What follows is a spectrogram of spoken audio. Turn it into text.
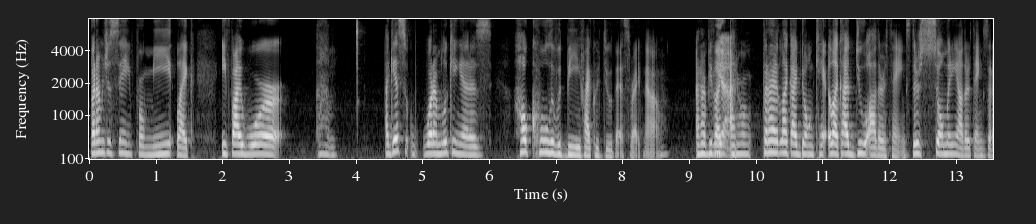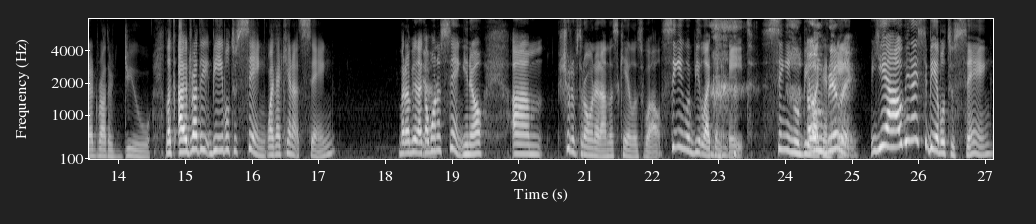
But i'm just saying for me like if i were um, i guess what i'm looking at is how cool it would be if i could do this right now. And i'd be like Yeah. i don't but i like i don't care. Like i do other things. There's so many other things that i'd rather do. Like i'd rather be able to sing. Like i cannot sing but I'll be like, I want to sing, you know? Um, should have thrown it on the scale as well. Singing would be like an eight. Singing would be Oh, like an really? eight. Yeah, it would be nice to be able to sing.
